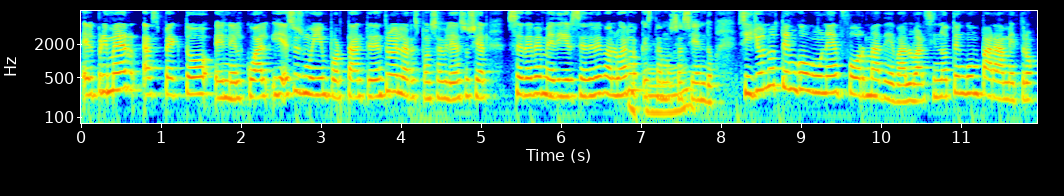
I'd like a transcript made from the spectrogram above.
el primer aspecto en el cual, y eso es muy importante, dentro de la responsabilidad social, se debe medir, se debe evaluar lo que estamos haciendo. Si yo no tengo una forma de evaluar, si no tengo un parámetro,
